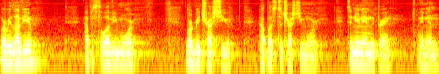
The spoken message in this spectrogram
Lord, we love you. Help us to love you more. Lord, we trust you. Help us to trust you more. It's in your name we pray. Amen.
